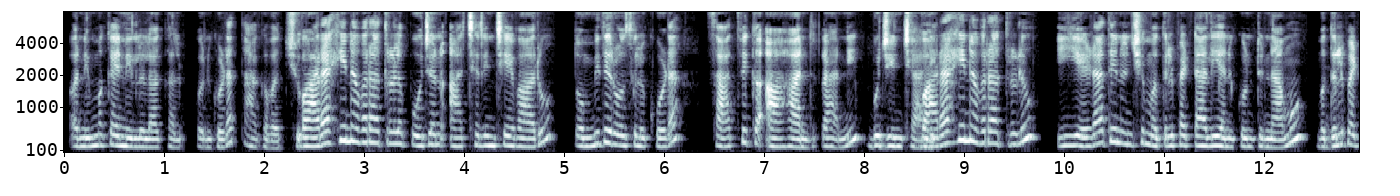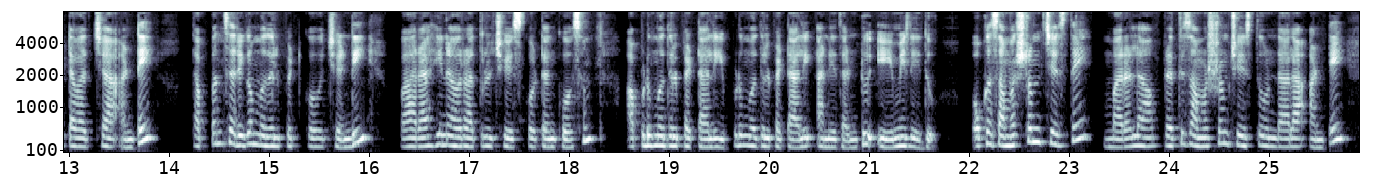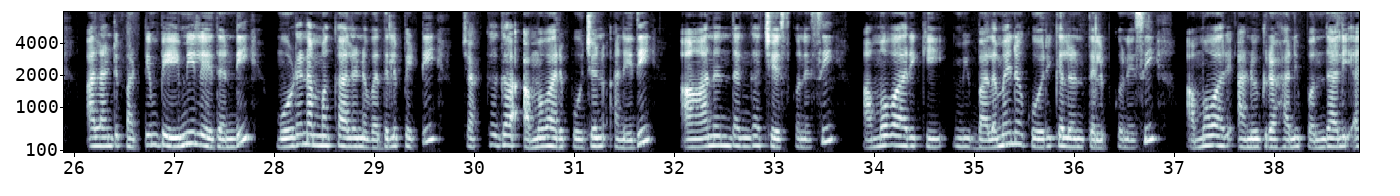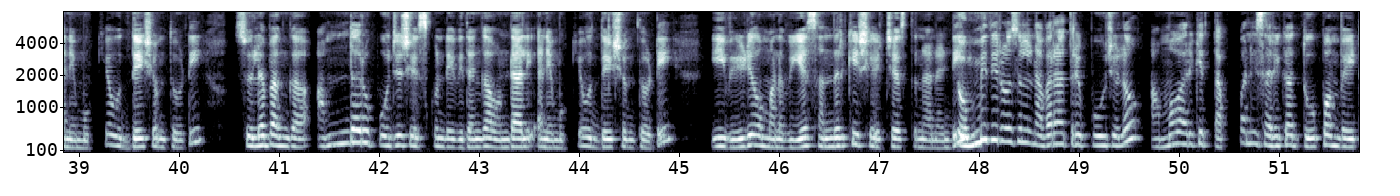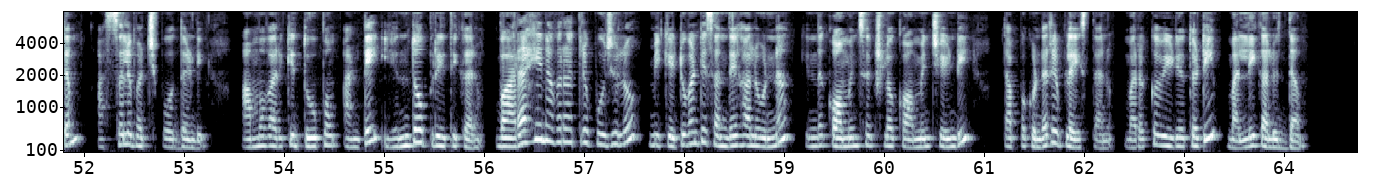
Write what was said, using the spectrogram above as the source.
నిమ్మకాయ నీళ్ళులా కలుపుకొని కూడా తాగవచ్చు. వారాహి నవరాత్రుల పూజను ఆచరించేవారు తొమ్మిది రోజులు కూడా సాత్విక ఆహారాన్ని భుజించాలి. వారాహి నవరాత్రులు ఈ ఏడాది నుంచి మొదలు పెట్టాలి అనుకుంటున్నాము. మొదలు పెట్టవచ్చా అంటే తప్పనిసరిగా మొదలు పెట్టుకోవచ్చండి వారాహి నవరాత్రులు చేసుకోవటం కోసం అప్పుడు మొదలు పెట్టాలి ఇప్పుడు మొదలు పెట్టాలి అనేదంటూ ఏమీ లేదు. ఒక సంవత్సరం చేస్తే మరలా ప్రతి సంవత్సరం చేస్తూ ఉండాలా అంటే అలాంటి పట్టింపు ఏమీ లేదండి. మూఢనమ్మకాలను వదిలిపెట్టి చక్కగా అమ్మవారి పూజను అనేది ఆనందంగా చేసుకునేసి అమ్మవారికి మీ బలమైన కోరికలను తెలుపుకొనేసి అమ్మవారి అనుగ్రహాన్ని పొందాలి అనే ముఖ్య ఉద్దేశంతో సులభంగా అందరూ పూజ చేసుకునే విధంగా ఉండాలి అనే ముఖ్య ఉద్దేశంతో ఈ వీడియో మన విఎస్ అందరికీ షేర్ చేస్తున్నానండి. తొమ్మిది రోజుల నవరాత్రి పూజలో అమ్మవారికి తప్పనిసరిగా ధూపం వేయటం అస్సలు మర్చిపోద్దండి అమ్మవారికి ధూపం అంటే ఎంతో ప్రీతికరం. వారాహి నవరాత్రి పూజలో మీకు ఎటువంటి సందేహాలు ఉన్నా కింద కామెంట్ సెక్షన్లో కామెంట్ చేయండి. తప్పకుండా రిప్లై ఇస్తాను. మరొక వీడియోతోటి మళ్ళీ కలుద్దాం.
